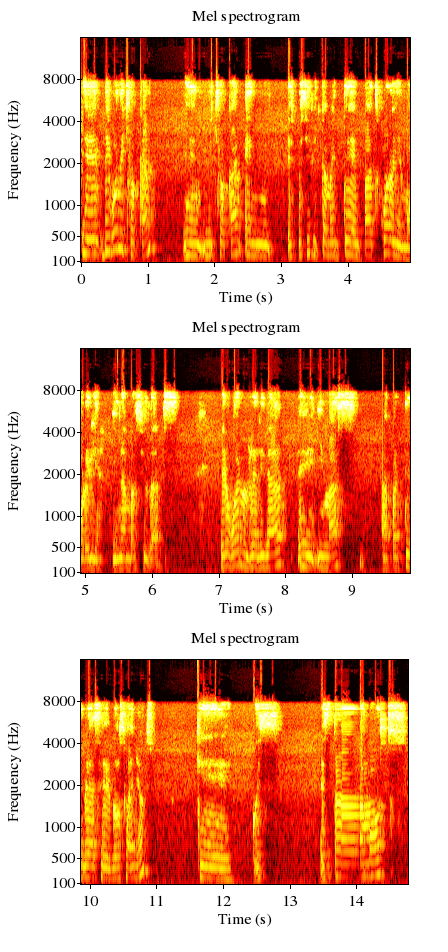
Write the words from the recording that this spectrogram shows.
Eh, vivo en Michoacán, en Michoacán, en, específicamente en Pátzcuaro y en Morelia, en ambas ciudades. Pero bueno, en realidad, eh, y más a partir de hace dos años, que pues estamos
